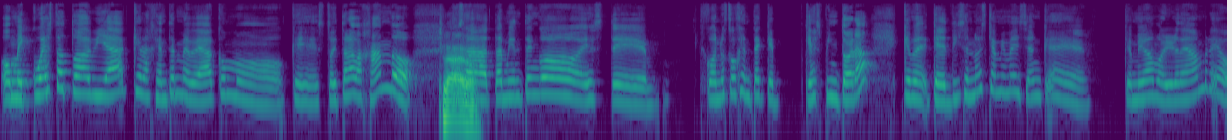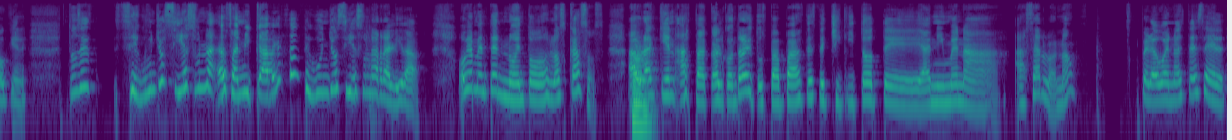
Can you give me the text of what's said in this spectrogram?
o me cuesta todavía que la gente me vea como que estoy trabajando. Claro. O sea, también tengo, este, conozco gente que, que es pintora, que, me, que dice, no, es que a mí me decían que, que me iba a morir de hambre o que... Entonces, según yo sí es una, o sea, en mi cabeza, según yo sí es una realidad. Obviamente no en todos los casos. Habrá quien, hasta al contrario, tus papás desde chiquito te animen a, a hacerlo, ¿no? Pero bueno, este es el,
